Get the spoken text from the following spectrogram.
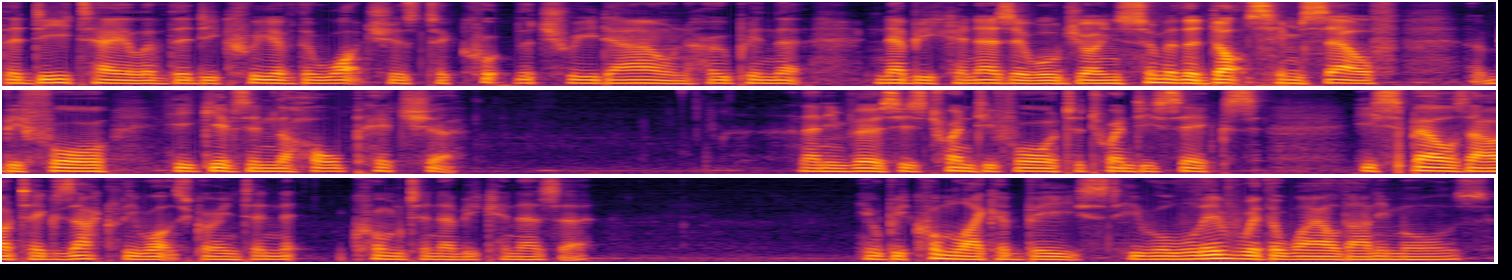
the detail of the decree of the watchers to cut the tree down, hoping that Nebuchadnezzar will join some of the dots himself before he gives him the whole picture. And then in verses 24 to 26, he spells out exactly what's going to come to Nebuchadnezzar. He'll become like a beast. He will live with the wild animals,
